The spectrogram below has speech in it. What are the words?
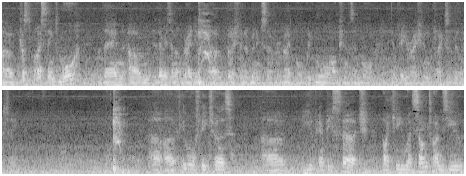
uh, customize things more, then um, there is an upgraded uh, version of Minim Server available with more options and more configuration flexibility. Uh, a few more features. Uh, UPnP search by keyword. Sometimes you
